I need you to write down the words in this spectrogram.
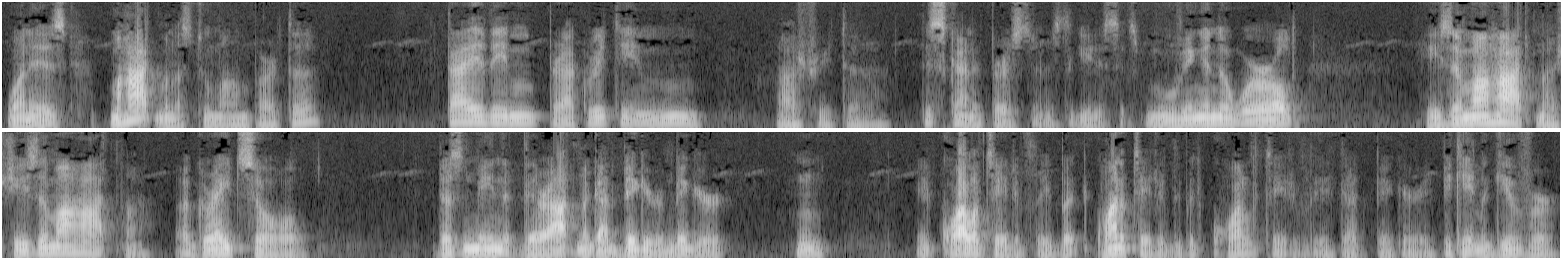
one is mahatmanastu mamparta taivim prakritim ashrita. This kind of person, as the Gita says, moving in the world. He's a Mahatma. She's a Mahatma, a great soul. It doesn't mean that their Atma got bigger and bigger. Hmm? qualitatively, but quantitatively, but qualitatively, it got bigger. It became a giver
